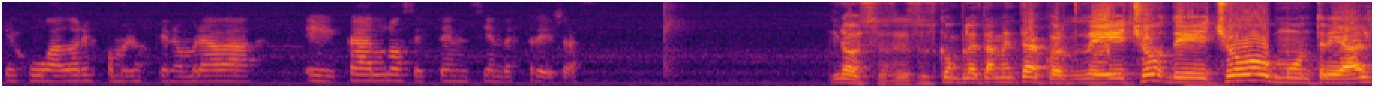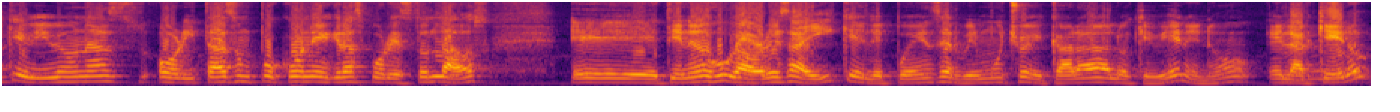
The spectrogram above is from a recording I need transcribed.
que jugadores como los que nombraba eh, Carlos estén siendo estrellas. No, eso, es completamente de acuerdo. De hecho, de hecho, Montreal, que vive unas horitas un poco negras por estos lados, eh, tiene dos jugadores ahí que le pueden servir mucho de cara a lo que viene, ¿no? El arquero,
